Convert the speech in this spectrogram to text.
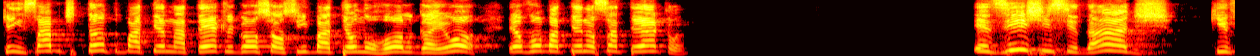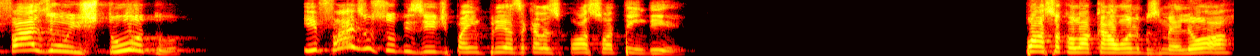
Quem sabe de tanto bater na tecla, igual o Celcinho bateu no rolo, ganhou, eu vou bater nessa tecla. Existem cidades que fazem um estudo e faz um subsídio para a empresa que elas possam atender. Possa colocar ônibus melhor,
